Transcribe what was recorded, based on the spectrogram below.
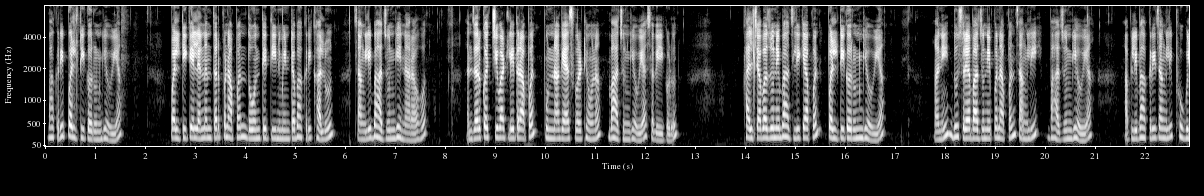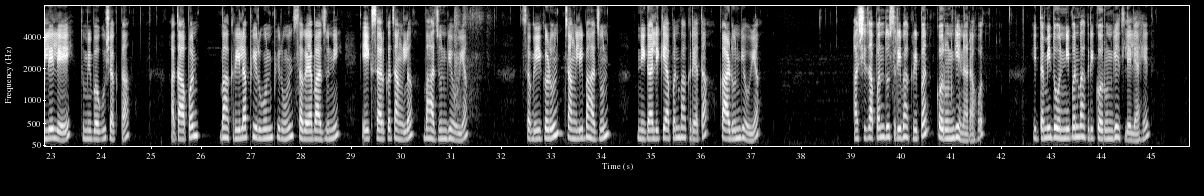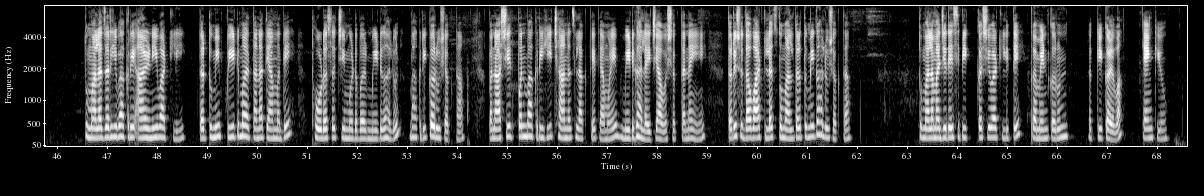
भाकरी पलटी करून घेऊया. पलटी केल्यानंतर पण आपण दोन ते तीन मिनटं भाकरी खालून चांगली भाजून घेणार आहोत. आणि जर कच्ची वाटली तर आपण पुन्हा गॅसवर ठेवणं भाजून घेऊया सगळीकडून. खालच्या बाजूने भाजली की आपण पलटी करून घेऊया. आणि दुसऱ्या बाजूने पण आपण चांगली भाजून घेऊया. आपली भाकरी चांगली फुगलेली आहे तुम्ही बघू शकता. आता आपण भाकरीला फिरवून फिरवून सगळ्या बाजूनी एकसारखं चांगलं भाजून घेऊया. सगळीकडून चांगली भाजून निघाली की आपण भाकरी आता काढून घेऊया. अशीच आपण दुसरी भाकरी पण करून घेणार आहोत. इथं मी दोन्ही पण भाकरी करून घेतलेल्या आहेत. तुम्हाला जर ही भाकरी आळणी वाटली तर तुम्ही पीठ मळताना त्यामध्ये थोडंसं चिमटभर मीठ घालून भाकरी करू शकता. पण अशी पण भाकरी ही छानच लागते त्यामुळे मीठ घालायची आवश्यकता नाही आहे तरीसुद्धा वाटलंच तुम्हाला तर तुम्ही घालू शकता. तुम्हाला माझी रेसिपी कशी वाटली ते कमेंट करून नक्की कळवा. थँक्यू.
